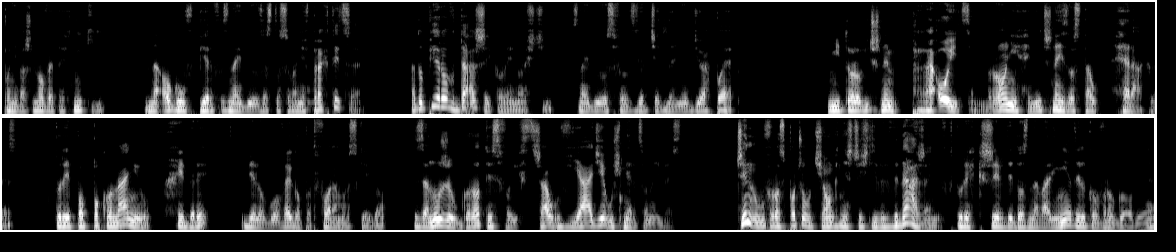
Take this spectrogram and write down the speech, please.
ponieważ nowe techniki na ogół wpierw znajdują zastosowanie w praktyce, a dopiero w dalszej kolejności znajdują swoje odzwierciedlenie w dziełach poetów. Mitologicznym praojcem broni chemicznej został Herakles, który po pokonaniu Hydry, wielogłowego potwora morskiego, zanurzył groty swoich strzał w jadzie uśmierconej bestii. Czyn ów rozpoczął ciąg nieszczęśliwych wydarzeń, w których krzywdy doznawali nie tylko wrogowie,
